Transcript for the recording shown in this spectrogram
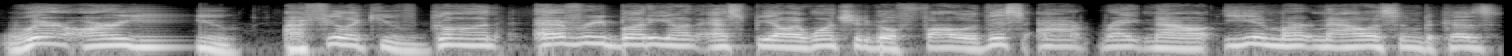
where are you I feel like you've gone everybody on SBL I want you to go follow this app right now Ian Martin Allison because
